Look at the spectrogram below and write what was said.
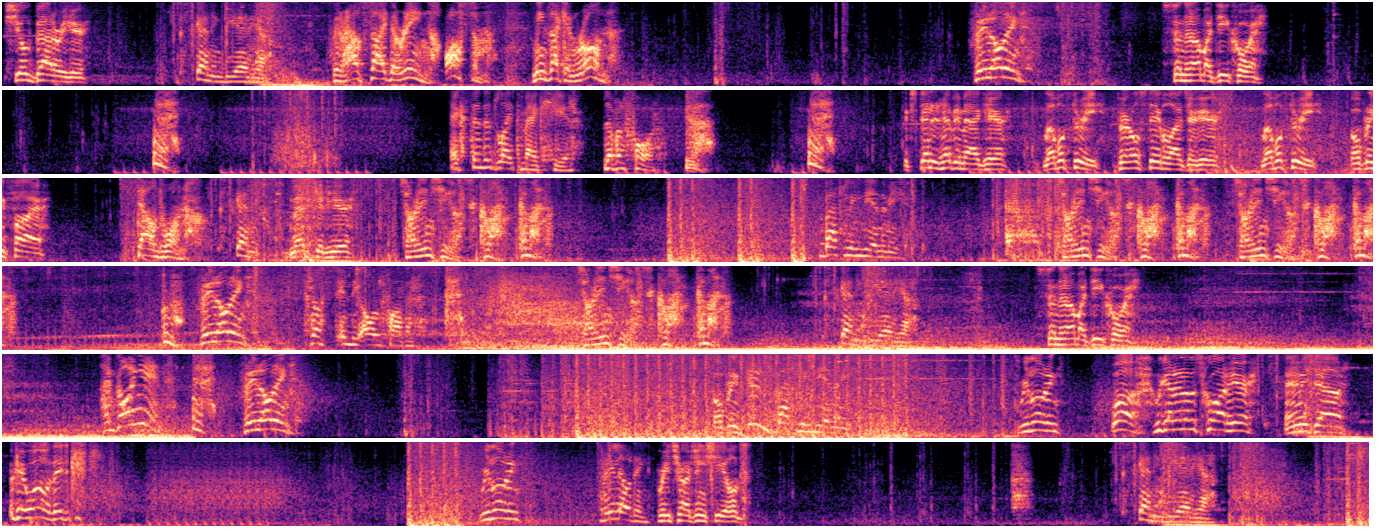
Shield battery here. Scanning the area. We're outside the ring. Awesome. Means I can run. Reloading. Sending out my decoy. Extended light mag here. Level 4. Extended heavy mag here. Level 3. Barrel stabilizer here. Level 3. Opening fire. Downed one. Scanning. Medkit here. Charging shields. Come on, come on. Battling the enemy. Charging shields. Come on, come on. Charging shields. Come on, come on. Reloading. Trust in the All Father. Charging shields. Come on, come on. Scanning the area. Sending out my decoy. I'm going in. Reloading. Opening. Battling the enemy. Reloading. Whoa, we got another squad here. Enemy down. Okay, whoa, they. Reloading. Reloading. Recharging shield. Scanning the area.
